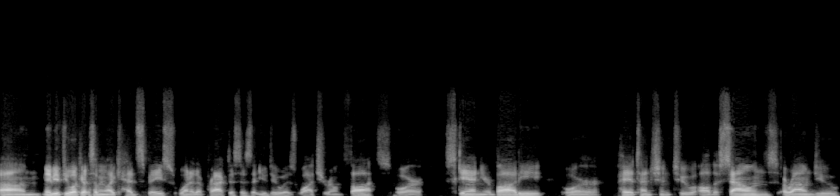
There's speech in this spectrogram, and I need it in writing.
um, maybe if you look at something like Headspace, one of the practices that you do is watch your own thoughts or scan your body or pay attention to all the sounds around you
